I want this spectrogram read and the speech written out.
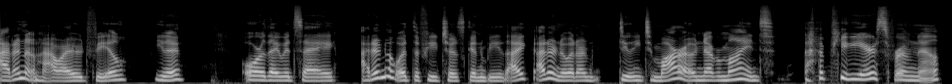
I don't know how I would feel, you know? Or they would say, I don't know what the future is going to be like. I don't know what I'm doing tomorrow, never mind a few years from now.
